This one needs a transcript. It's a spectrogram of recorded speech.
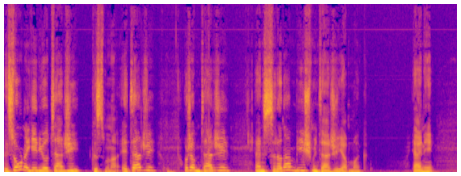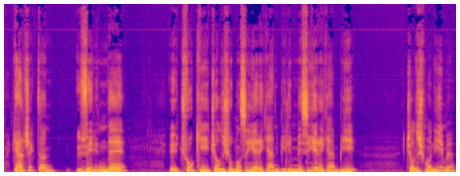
Ve sonra geliyor tercih kısmına. E tercih, hocam tercih yani sıradan bir iş mi tercih yapmak? Yani gerçekten üzerinde e, çok iyi çalışılması gereken, bilinmesi gereken bir çalışma değil mi?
